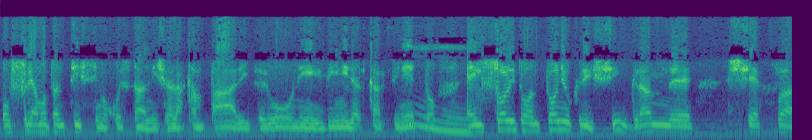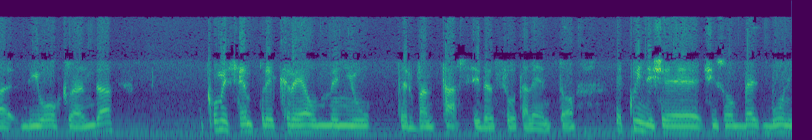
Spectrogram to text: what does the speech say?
offriamo tantissimo quest'anni, c'è la Campari, i Peroni, i vini del Carpinetto, Mm. è il solito Antonio Crisci, il grande chef di Auckland, come sempre crea un menu per vantarsi del suo talento e quindi c'è- ci sono be- buoni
